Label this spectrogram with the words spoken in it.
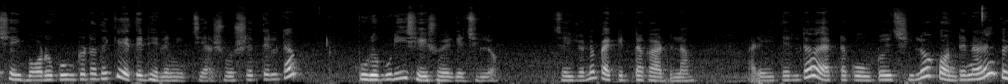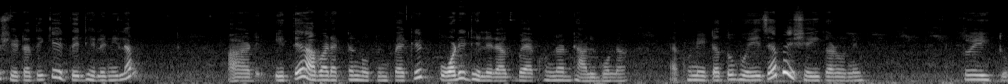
সেই বড় কৌটোটা থেকে এতে ঢেলে নিচ্ছি আর সর্ষের তেলটা পুরোপুরি শেষ হয়ে গেছিল। সেই জন্য প্যাকেটটা কাটলাম। আর এই তেলটা একটা কৌটোয় ছিল কন্টেনারে, তো সেটা থেকে এতে ঢেলে নিলাম। আর এতে আবার একটা নতুন প্যাকেট পরে ঢেলে রাখব, এখন আর ঢালবো না। এখন এটা তো হয়ে যাবে সেই কারণে। তো এই তো।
